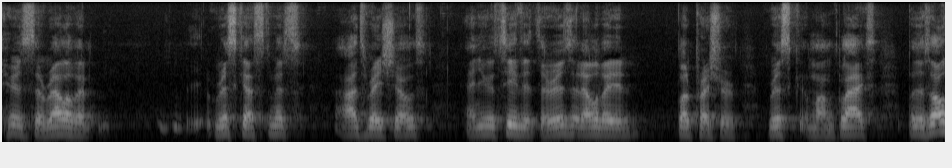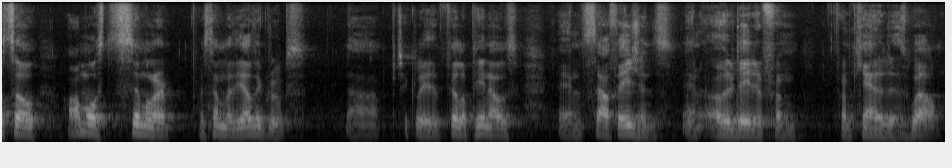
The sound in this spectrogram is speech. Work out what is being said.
here's the relevant risk estimates, odds ratios, and you can see that there is an elevated blood pressure risk among blacks, but there's also almost similar for some of the other groups, uh, particularly the Filipinos and South Asians and other data from, from Canada as well.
